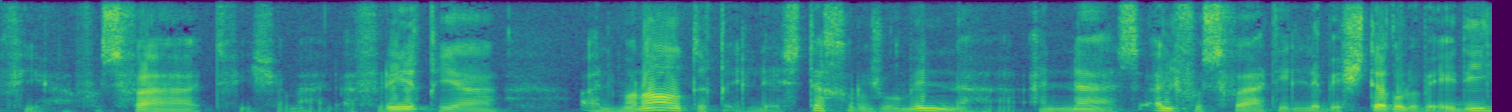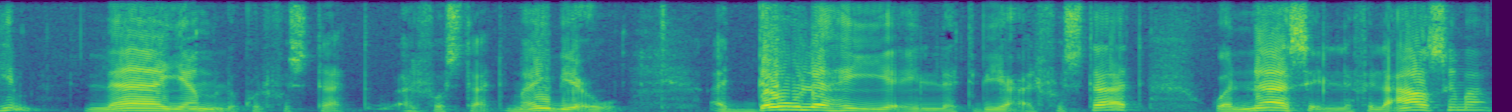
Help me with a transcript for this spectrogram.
فيها فوسفات في شمال أفريقيا المناطق اللي استخرجوا منها الناس الفوسفات اللي بيشتغلوا بأيديهم لا يملكوا الفوسفات الفوسفات. ما يبيعوه. الدولة هي اللي تبيع الفوسفات والناس اللي في العاصمة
